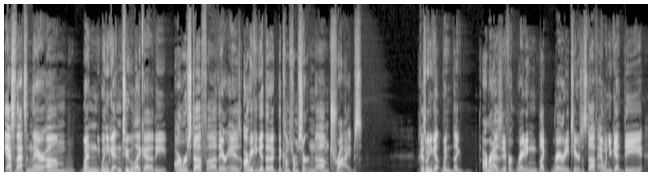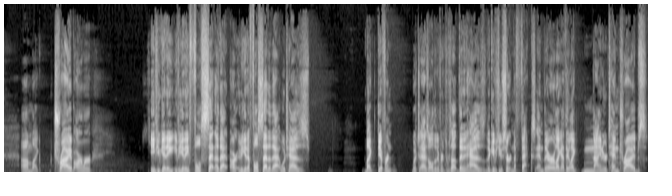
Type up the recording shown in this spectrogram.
yeah, so that's in there. Um, when when you get into like uh, the armor stuff, uh, there is armor you can get that that comes from certain um, tribes. Because when you get when like armor has different rating like rarity tiers and stuff, and when you get the um, like tribe armor, if you get a if you get a full set of that, or if you get a full set of that, which has like different, which has all the different stuff, then it has that gives you certain effects, and there are like I think like nine or ten tribes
